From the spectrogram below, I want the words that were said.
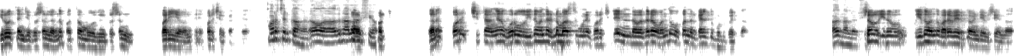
25%ல இருந்து 19% வரிய வந்து குறைச்சிருக்காங்க. குறைச்சிருக்காங்க. அது நல்ல விஷயம். அதனால குறைச்சுட்டாங்க. ஒரு இத வந்து 2 மாசத்துக்கு முன்னாடி குறைச்சுட்டு, இந்த தடவ வந்து ஒப்பந்தம் கையெழுத்து போட்டு போயிருக்காங்க. அது நல்ல விஷயம். இது இது வந்து வரவேற்க வேண்டிய விஷயம் தான்.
